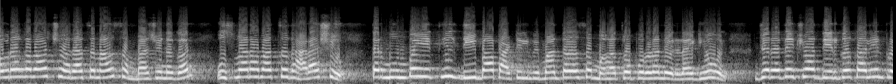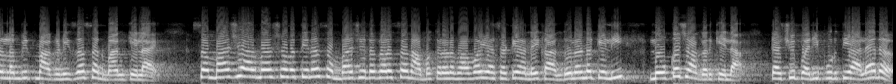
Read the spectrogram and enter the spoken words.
औरंगाबाद शहराचं नाव संभाजीनगर उस्मानाबादचं धाराशिव तर मुंबई येथील दी बा पाटील विमानतळ असं महत्त्वपूर्ण निर्णय घेऊन जनतेच्या दीर्घकालीन प्रलंबित मागणीचा सन्मान केलाय. संभाजी आरमारच्या वतीनं संभाजीनगरचं नामकरण व्हावं यासाठी अनेक आंदोलनं केली लोकजागर केला. त्याची परिपूर्ती आल्यानं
